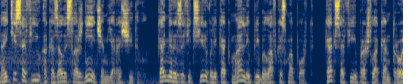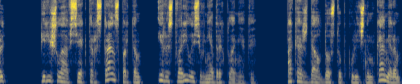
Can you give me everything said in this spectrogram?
Найти Софию оказалось сложнее, чем я рассчитывал. Камеры зафиксировали, как Малли прибыла в космопорт, как София прошла контроль, перешла в сектор с транспортом и растворилась в недрах планеты. Пока ждал доступ к уличным камерам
